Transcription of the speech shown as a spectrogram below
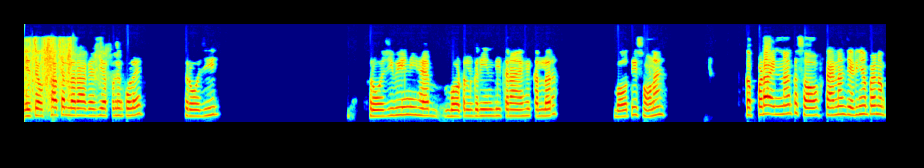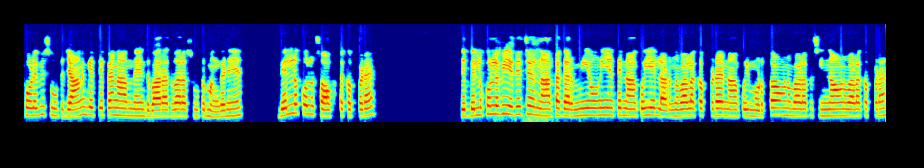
ਇਹ ਚੌਥਾ ਕਲਰ ਆ ਗਿਆ ਜੀ ਆਪਣੇ ਕੋਲੇ ਫਰੋਜੀ ਫਰੋਜੀ ਵੀ ਨਹੀਂ ਹੈ ਬੋਟਲ ਗ੍ਰੀਨ ਦੀ ਤਰ੍ਹਾਂ ਇਹ ਕਲਰ ਬਹੁਤ ਹੀ ਸੋਹਣਾ ਹੈ। ਕੱਪੜਾ ਇੰਨਾ ਕੁ ਸੌਫਟ ਹੈ ਨਾ, ਜਿਹੜੀਆਂ ਭੈਣਾਂ ਕੋਲੇ ਵੀ ਸੂਟ ਜਾਣਗੇ ਤੇ ਭੈਣਾਂ ਨੇ ਦੁਬਾਰਾ ਦੁਬਾਰਾ ਸੂਟ ਮੰਗਣੇ ਆ। ਬਿਲਕੁਲ ਸੌਫਟ ਕੱਪੜਾ ਤੇ ਬਿਲਕੁਲ ਵੀ ਇਹਦੇ 'ਚ ਨਾ ਤਾਂ ਗਰਮੀ ਆਉਣੀ ਹੈ ਤੇ ਨਾ ਕੋਈ ਇਹ ਲੜਨ ਵਾਲਾ ਕੱਪੜਾ ਨਾ ਕੋਈ ਮੁੜਕਾ ਆਉਣ ਵਾਲਾ, ਪਸੀਨਾ ਆਉਣ ਵਾਲਾ ਕੱਪੜਾ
